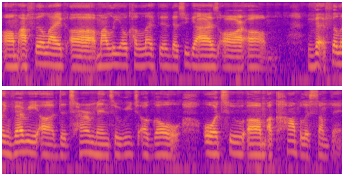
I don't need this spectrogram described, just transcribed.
Um, I feel like uh, my Leo collective that you guys are um, ve- feeling very uh, determined to reach a goal or to um, accomplish something.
